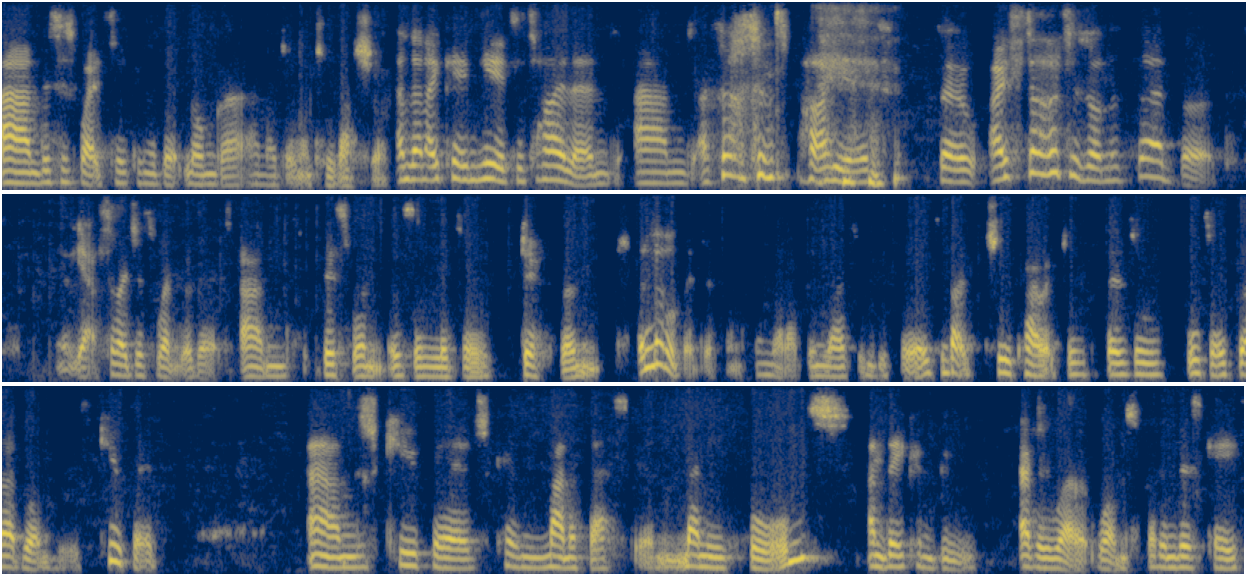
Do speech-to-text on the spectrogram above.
And this is why it's taking a bit longer and I don't want to rush it. And then I came here to Thailand and I felt inspired. so I started on the third book yeah, so I just went with it. And this one is a little different, a little bit different from what I've been writing before. It's about two characters. There's also a third one who's Cupid. And Cupid can manifest in many forms and they can be everywhere at once. But in this case,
